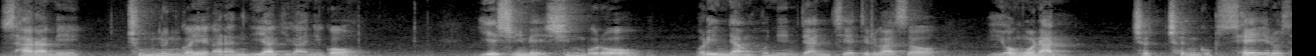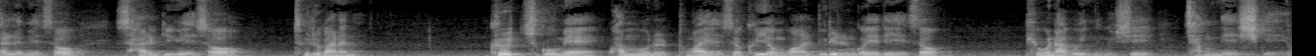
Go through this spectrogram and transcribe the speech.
사람이 죽는 것에 관한 이야기가 아니고 예수님의 신부로 어린 양 혼인잔치에 들어가서 영원한 저 천국 새 예루살렘에서 살기 위해서 들어가는 그 죽음의 관문을 통하여서 그 영광을 누리는 것에 대해서 표현하고 있는 것이 장례식이에요.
